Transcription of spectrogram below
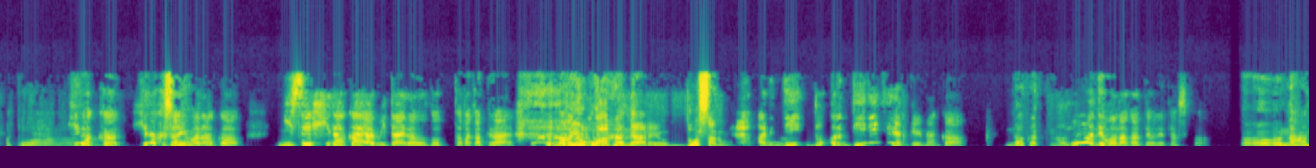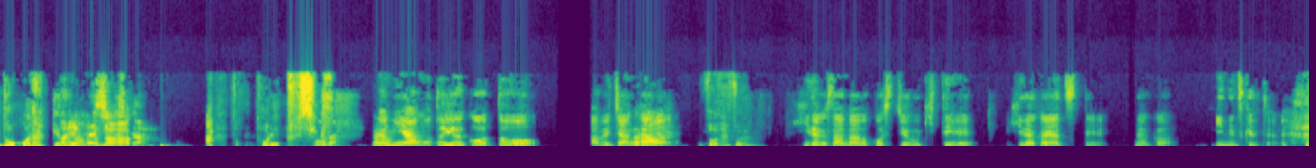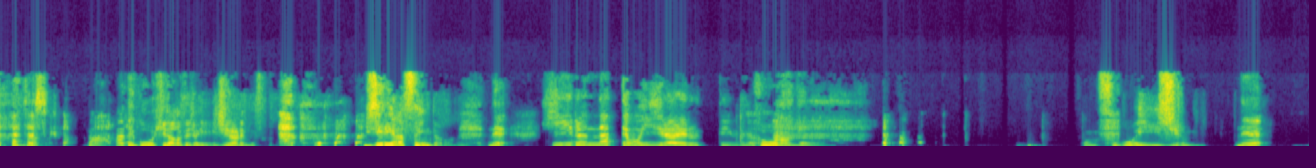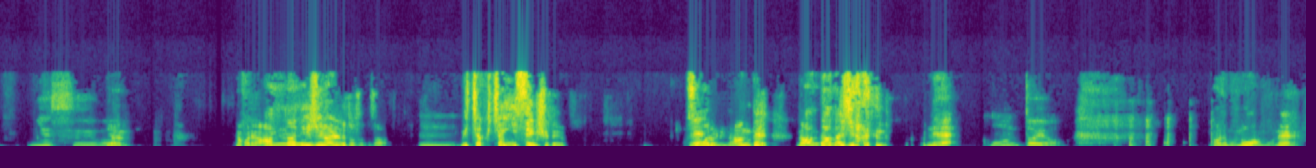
あとは、日高、日高さんうん今なんか、偽日高屋みたいなのと戦ってない？なんかよくわかんない、あれ。どうしたの？あれ、D、どこだ ?DDT だっけ？なんか、なんか、なモアではなかったよね、確か。うん、な、どこだっけななんかトリプルシックスな、だ。あ、トトリプルシックスそうだ。宮本優子と安倍ちゃんあがそうだ、そうだ。日高さんのあのコスチューム着て、日高屋っつって、なんか、因縁つけてたよね。確か。ななんでこう、日高選手はいじられるんですかねいじりやすいんだろうね。で、ヒールになってもいじられるっていうね。そうなんだよ。そうすごいいじるんね。いや、すごい。いや、なんかね、あんなにいじられるとさ、うん。めちゃくちゃいい選手で、すごいのになんで、なんであんないじられるの？ね。ほんとよ。まあでもノアもね、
